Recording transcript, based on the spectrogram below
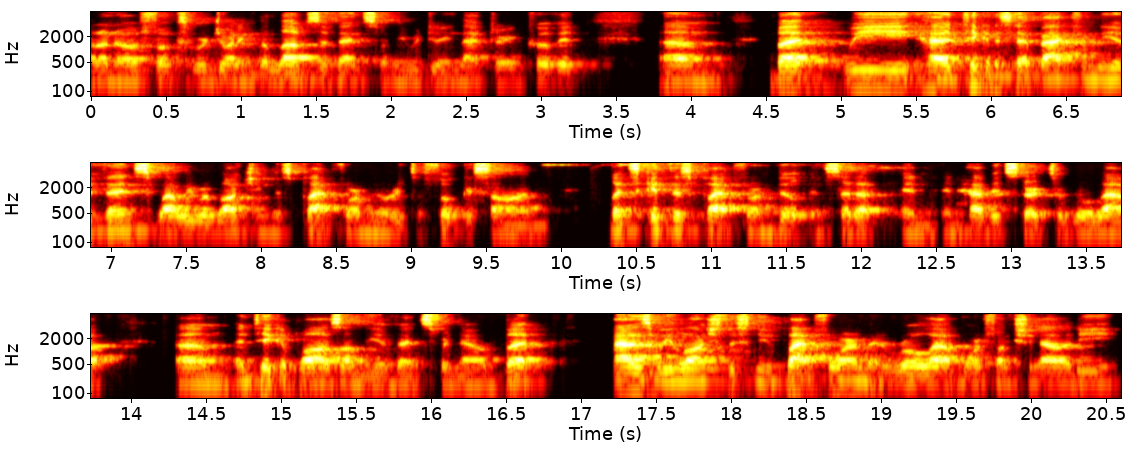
I don't know if folks were joining the Loves events when we were doing that during COVID. Um, but we had taken a step back from the events while we were launching this platform in order to focus on let's get this platform built and set up and, and have it start to roll out um, and take a pause on the events for now. But as we launch this new platform and roll out more functionality,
